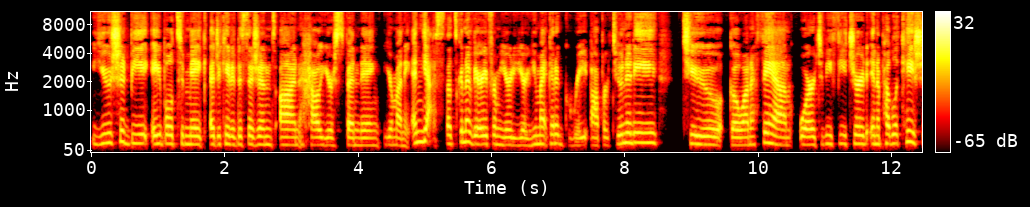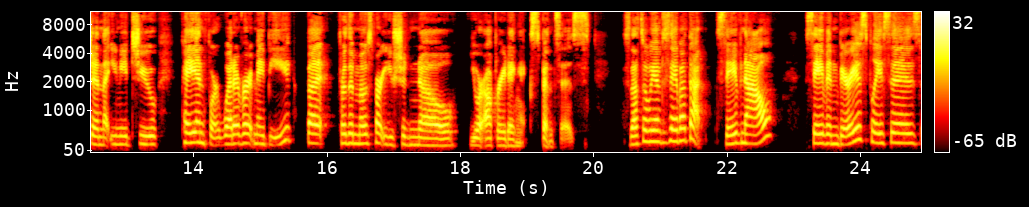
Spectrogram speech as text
you should be able to make educated decisions on how you're spending your money. And yes, that's going to vary from year to year. You might get a great opportunity to go on a FAM or to be featured in a publication that you need to pay in for, whatever it may be. But for the most part, you should know your operating expenses. So that's what we have to say about that. Save now, save in various places,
